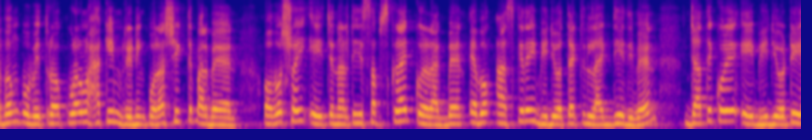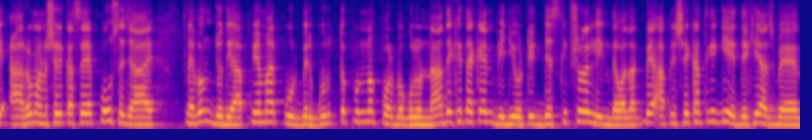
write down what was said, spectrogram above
এবং পবিত্র কুরআন হাকিম রিডিং পড়া শিখতে পারবেন। অবশ্যই এই চ্যানেলটি সাবস্ক্রাইব করে রাখবেন এবং আজকের এই ভিডিওতে একটি লাইক দিয়ে দিবেন, যাতে করে এই ভিডিওটি আরও মানুষের কাছে পৌঁছে যায়। এবং যদি আপনি আমার পূর্বের গুরুত্বপূর্ণ পর্বগুলো না দেখে থাকেন, ভিডিওটির ডেসক্রিপশনে লিঙ্ক দেওয়া থাকবে। আপনি সেখান থেকে গিয়ে দেখে আসবেন।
